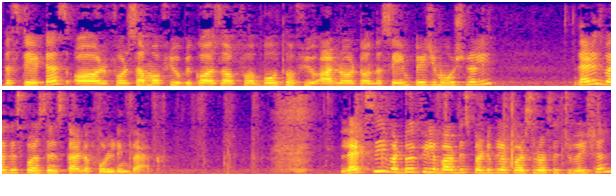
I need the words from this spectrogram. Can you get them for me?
the status or for some of you because of uh, both of you are not on the same page emotionally. That is why this person is kind of holding back. Let's see what do you feel about this particular person or situation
